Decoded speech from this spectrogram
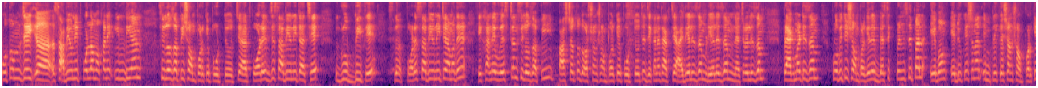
প্রথম যেই সাব ইউনিট পড়লাম, ওখানে ইন্ডিয়ান ফিলোসফি সম্পর্কে পড়তে হচ্ছে। আর পরের যে সাব ইউনিট আছে গ্রুপ বিতে পরের সাব ইউনিটে আমাদের এখানে ওয়েস্টার্ন ফিলোসফি পাশ্চাত্য দর্শন সম্পর্কে পড়তে হচ্ছে, যেখানে থাকছে আইডিয়ালিজম রিয়েলিজম ন্যাচারালিজম প্র্যাগমাটিজম প্রভৃতি সম্পর্কে, এদের বেসিক প্রিন্সিপাল এবং এডুকেশনাল ইমপ্লিকেশন সম্পর্কে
